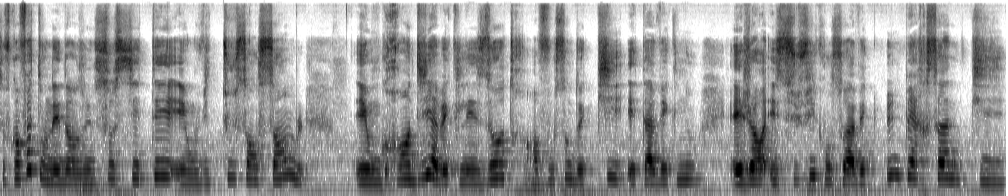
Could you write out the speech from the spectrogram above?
Sauf qu'en fait, on est dans une société et on vit tous ensemble et on grandit avec les autres en fonction de qui est avec nous. Et genre, il suffit qu'on soit avec une personne qui,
